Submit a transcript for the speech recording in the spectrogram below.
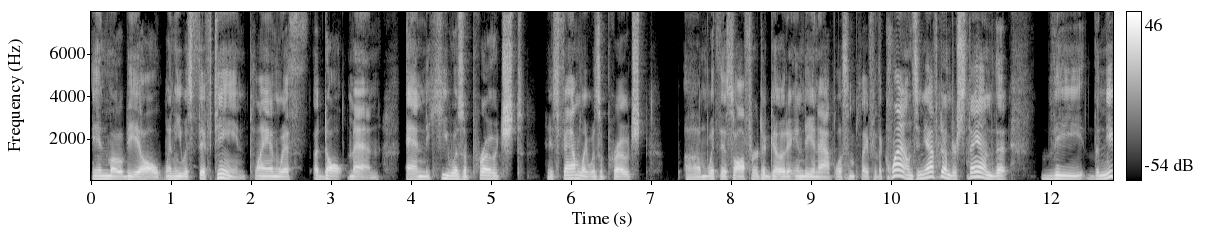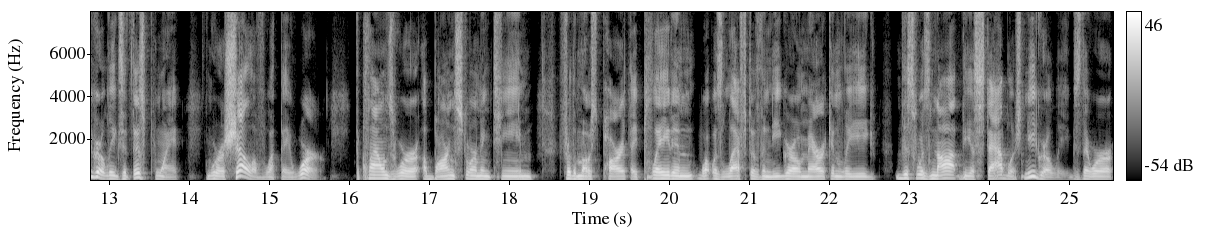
in Mobile when he was 15, playing with adult men. And he was approached, his family was approached um, with this offer to go to Indianapolis and play for the Clowns. And you have to understand that the, the Negro Leagues at this point were a shell of what they were. The Clowns were a barnstorming team for the most part. They played in what was left of the Negro American League. This was not the established Negro leagues. There were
